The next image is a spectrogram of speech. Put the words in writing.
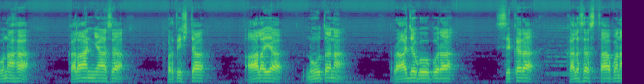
పునః కళాన్యాస ప్రతిష్ట ఆలయ నూతన రాజగోపుర శిఖర కలశ స్థాపన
